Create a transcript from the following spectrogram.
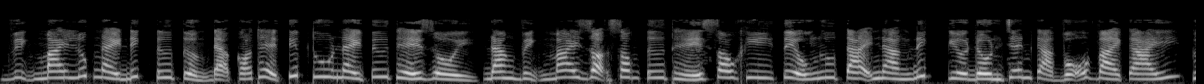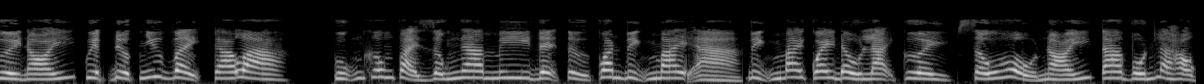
Vịnh Mai lúc này đích tư tưởng đã có thể tiếp thu này tư thế rồi, đang Vịnh Mai dọn xong tư thế sau khi tiểu ngưu tại nàng đích kiều đồn trên cả vỗ vài cái, cười nói, quyệt được như vậy, cao à. Cũng không phải giống Nga mi đệ tử quan Vịnh Mai à. Vịnh Mai quay đầu lại cười, xấu hổ nói, ta vốn là học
